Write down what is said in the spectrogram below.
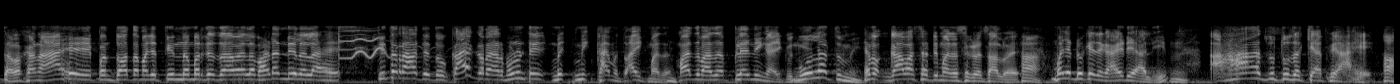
दवाखाना आहे पण तो आता माझ्या तीन नंबरच्या जावायला भाड्यानं दिलेला आहे. तिथं राहते तो. काय करा यार म्हणून ते मी मी काय म्हणतो ऐक माझं. माझं माझं प्लॅनिंग ऐकून घे. बोला तुम्ही. हे बघ गावासाठी माझं सगळं चालू आहे. हा. माझ्या डोक्यात एक आयडिया आली. हा जो तुझा कॅफे आहे हा.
